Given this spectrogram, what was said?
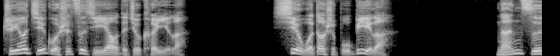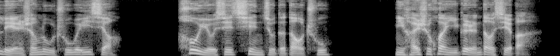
只要结果是自己要的就可以了。谢我倒是不必了。男子脸上露出微笑，后有些歉疚的道出：“你还是换一个人道谢吧。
